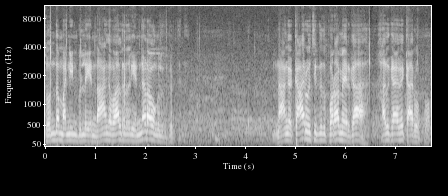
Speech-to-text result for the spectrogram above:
சொந்த மண்ணின் பிள்ளை நாங்கள் வாழ்றதுல என்னடா உங்களுக்கு பிரச்சனை? நாங்கள் கார் வச்சுருக்கிறது பொறாமை இருக்கா? அதுக்காகவே கார் வைப்போம்.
